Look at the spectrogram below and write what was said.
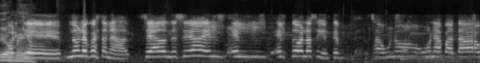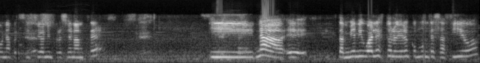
Dios mío. porque no le cuesta nada. Sea donde sea, él, él, él todo lo siguiente. O sea, uno, una patada, una precisión impresionante. Y nada, eh, también igual esto lo vieron como un desafío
